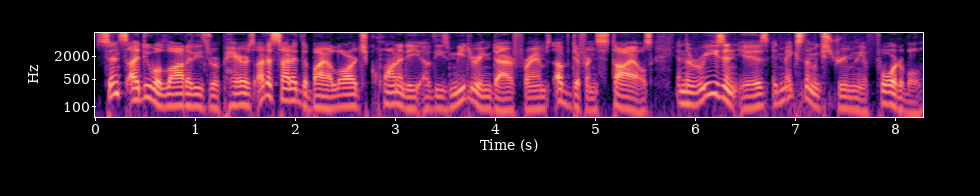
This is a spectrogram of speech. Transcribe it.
Since I do a lot of these repairs, I decided to buy a large quantity of these metering diaphragms of different styles, and the reason is it makes them extremely affordable.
